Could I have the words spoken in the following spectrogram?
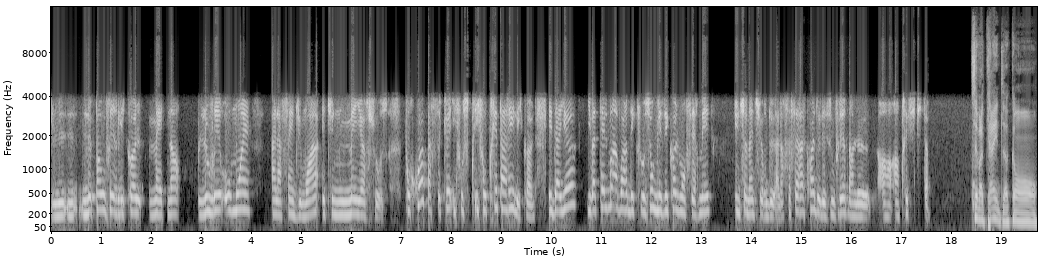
ne pas ouvrir l'école maintenant, l'ouvrir au moins à la fin du mois est une meilleure chose. Pourquoi? Parce qu'il faut, il faut préparer l'école. Et d'ailleurs, il va tellement avoir d'éclosions que les écoles vont fermer une semaine sur deux. Alors, ça sert à quoi de les ouvrir dans le en, précipitant? C'est votre crainte, là, qu'on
